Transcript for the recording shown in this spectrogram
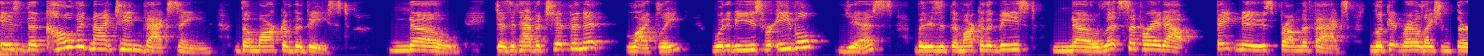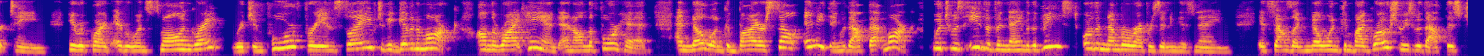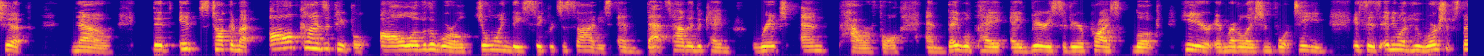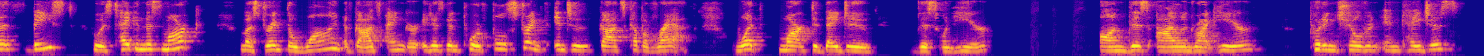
Is the COVID 19 vaccine the mark of the beast? No. Does it have a chip in it? Likely. Would it be used for evil? Yes. But is it the mark of the beast? No. Let's separate out fake news from the facts. Look at Revelation 13. He required everyone small and great, rich and poor, free and slave to be given a mark on the right hand and on the forehead. And no one could buy or sell anything without that mark, which was either the name of the beast or the number representing his name. It sounds like no one can buy groceries without this chip. No, it, it's talking about all kinds of people all over the world joined these secret societies, and that's how they became rich and powerful. And they will pay a very severe price. Look here in Revelation 14, it says, Anyone who worships the beast who has taken this mark must drink the wine of God's anger. It has been poured full strength into God's cup of wrath. What mark did they do? This one here, on this island right here, putting children in cages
